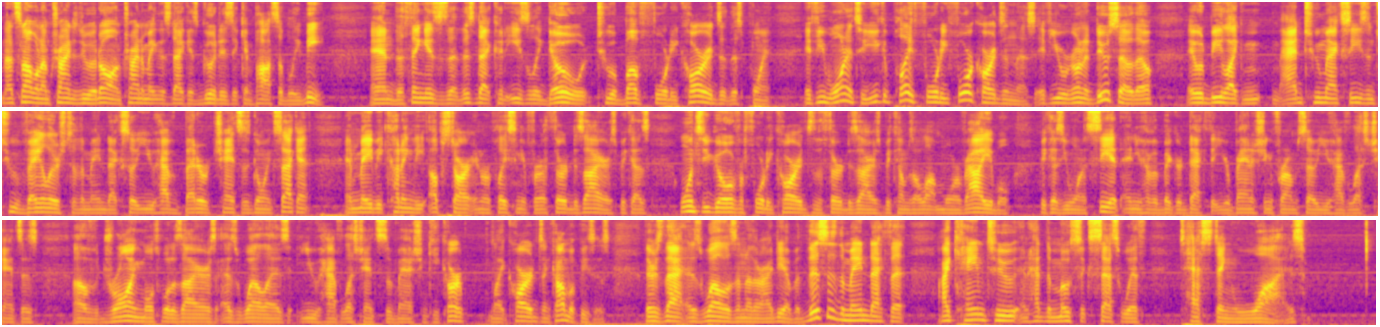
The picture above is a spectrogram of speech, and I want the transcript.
That's not what I'm trying to do at all. I'm trying to make this deck as good as it can possibly be. And the thing is, is that this deck could easily go to above 40 cards at this point if you wanted to. You could play 44 cards in this. If you were going to do so, though, it would be like add two Max Cs and two Veilers to the main deck so you have better chances going second and maybe cutting the Upstart and replacing it for a third Desires because once you go over 40 cards, the third Desires becomes a lot more valuable because you want to see it and you have a bigger deck that you're banishing from so you have less chances of drawing multiple Desires as well as you have less chances of banishing key card like cards and combo pieces. There's that as well as another idea, but this is the main deck that I came to and had the most success with testing wise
